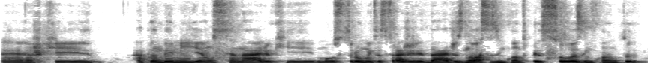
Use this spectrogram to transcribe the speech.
É, acho que a pandemia é um cenário que mostrou muitas fragilidades nossas enquanto pessoas, enquanto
